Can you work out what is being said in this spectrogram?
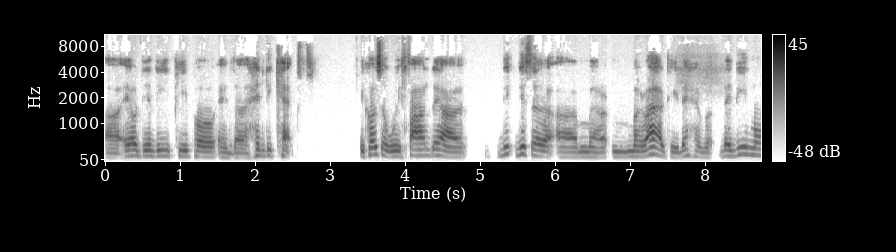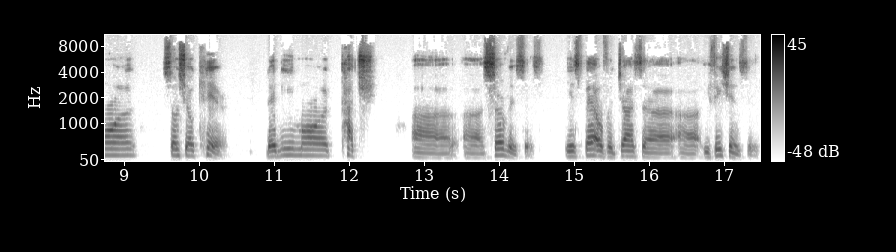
uh, elderly people and the handicapped, because we found there are this uh, variety. They have they need more social care, they need more touch uh, uh, services instead of just uh, uh, efficiency.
